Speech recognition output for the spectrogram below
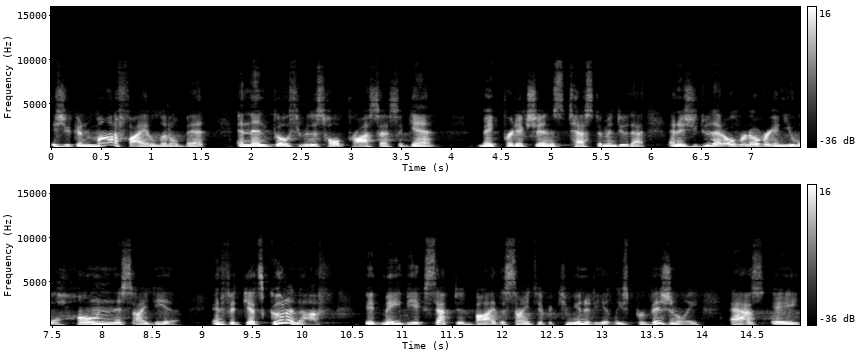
is you can modify it a little bit and then go through this whole process again. Make predictions, test them, and do that. And as you do that over and over again, you will hone this idea. And if it gets good enough, it may be accepted by the scientific community, at least provisionally, as a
